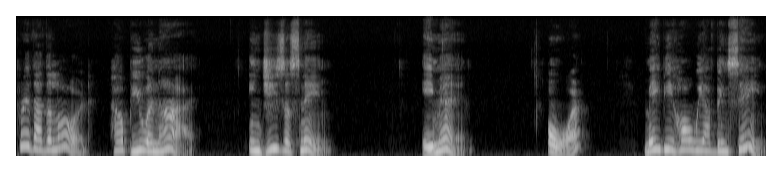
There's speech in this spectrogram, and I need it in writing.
Pray that the Lord help you and I. In Jesus' name. Amen. Or maybe all we have been saying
